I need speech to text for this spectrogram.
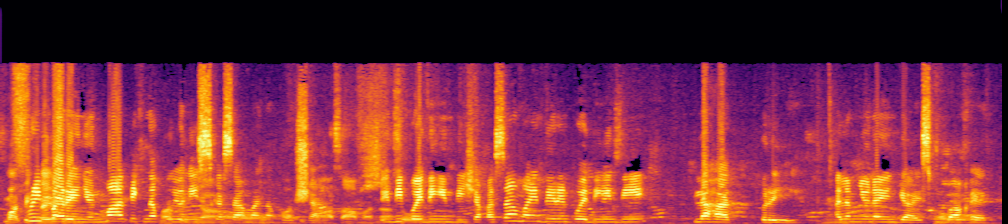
Matic free na pa rin yun. Matic na po Matic yun is na, kasama na po Matic siya. na kasama na. So, hindi So- pwedeng hindi siya kasama, hindi rin pwedeng hindi lahat free. Alam nyo na yun guys kung. Oo. bakit.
